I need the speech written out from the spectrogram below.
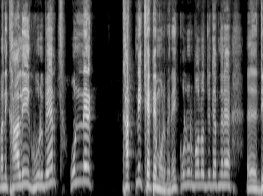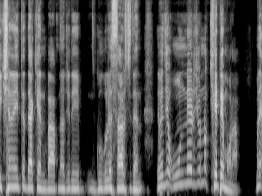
মানে খালি ঘুরবেন অন্যের খাটনি খেটে মরবেন। এই কলুর বলদ যদি আপনারা ডিকশনারিতে দেখেন বা আপনারা যদি গুগলে সার্চ দেন, দেখবেন যে অন্যের জন্য খেটে মরা। মানে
